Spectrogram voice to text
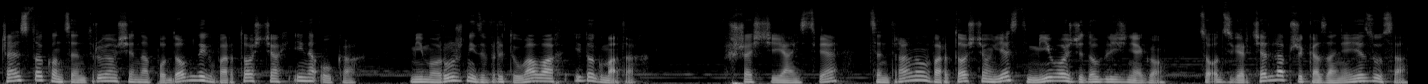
często koncentrują się na podobnych wartościach i naukach, mimo różnic w rytuałach i dogmatach. W chrześcijaństwie centralną wartością jest miłość do bliźniego, co odzwierciedla przykazanie Jezusa,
